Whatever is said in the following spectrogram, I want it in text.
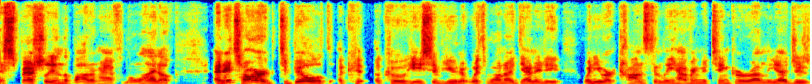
especially in the bottom half of the lineup. And it's hard to build a, co- a cohesive unit with one identity when you are constantly having to tinker around the edges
